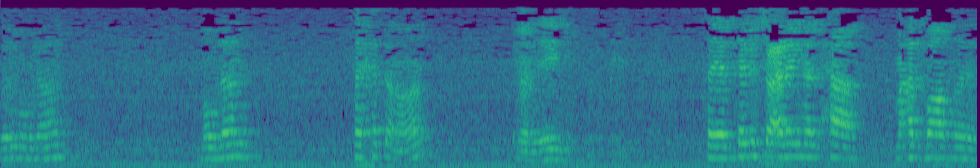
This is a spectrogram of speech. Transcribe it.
قالوا مولاي مولانا. صيحتنا قال إيه؟ سيلتبس علينا الحق مع الباطل.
